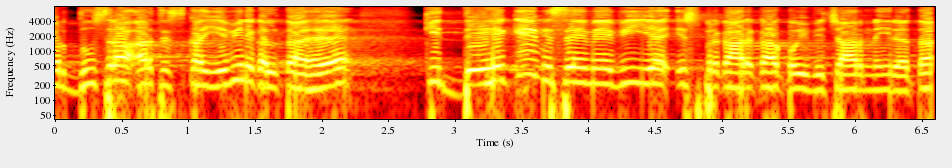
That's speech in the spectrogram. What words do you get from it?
और दूसरा अर्थ इसका यह भी निकलता है कि देह के विषय में भी यह इस प्रकार का कोई विचार नहीं रहता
